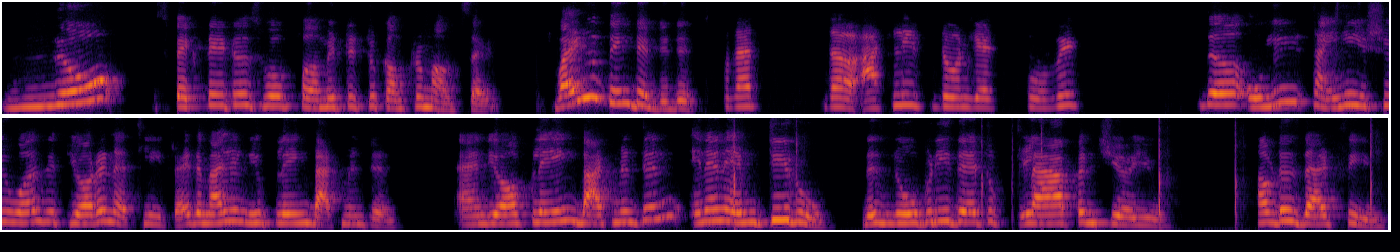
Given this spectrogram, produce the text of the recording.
no spectators were permitted to come from outside. Why do you think they did it? So that the athletes don't get COVID. the only tiny issue was if you're an athlete, right? Imagine you're playing badminton and you're playing badminton in an empty room. There's nobody there to clap and cheer you. How does that feel?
